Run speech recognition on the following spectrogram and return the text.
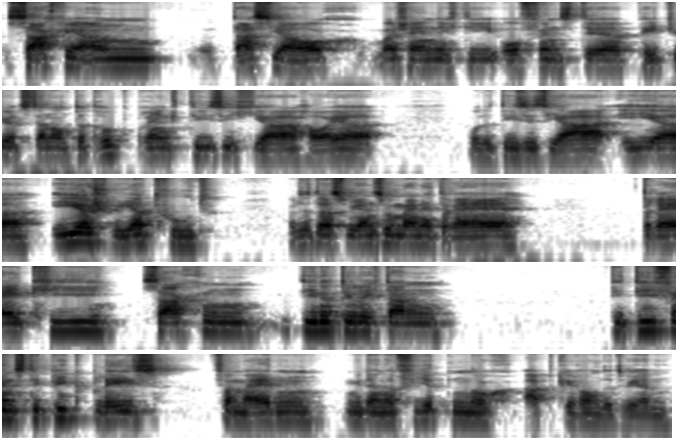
Sache an, das ja auch wahrscheinlich die Offense der Patriots dann unter Druck bringt, die sich ja heuer oder dieses Jahr eher, eher schwer tut. Also das wären so meine drei, drei Key-Sachen, die natürlich dann die Defense, die Big Plays vermeiden, mit einer vierten noch abgerundet werden.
